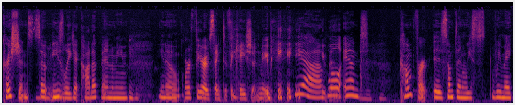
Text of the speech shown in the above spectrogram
Christians so easily get caught up in. I mean, you know, Or fear of sanctification, maybe. yeah. Well, and mm-hmm. comfort is something we we make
